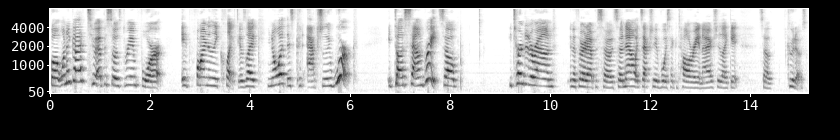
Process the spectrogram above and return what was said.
But when I got to episodes 3 and 4, it finally clicked. It was like, you know what, this could actually work. It does sound great. So he turned it around in the third episode, so now it's actually a voice I can tolerate and I actually like it. So kudos.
